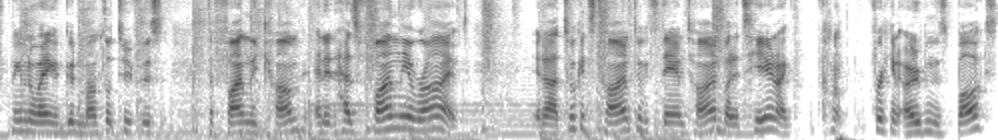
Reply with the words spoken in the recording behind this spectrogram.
I think I've been waiting a good month or two for this to finally come, and it has finally arrived. It uh, took its time, took its damn time, but it's here, and I can't freaking open this box.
